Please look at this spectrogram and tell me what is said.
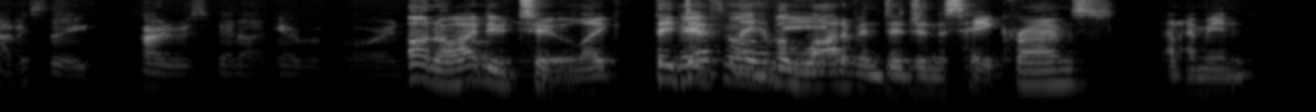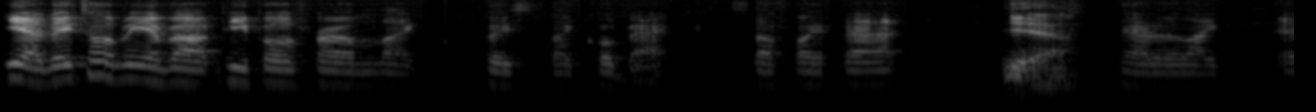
Obviously, Carter's been on here before. And oh no, I do me- too. Like they they definitely have told a lot of indigenous hate crimes, and I mean, Yeah, they told me about people from like places like Quebec and stuff like that yeah. that are like, uh,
